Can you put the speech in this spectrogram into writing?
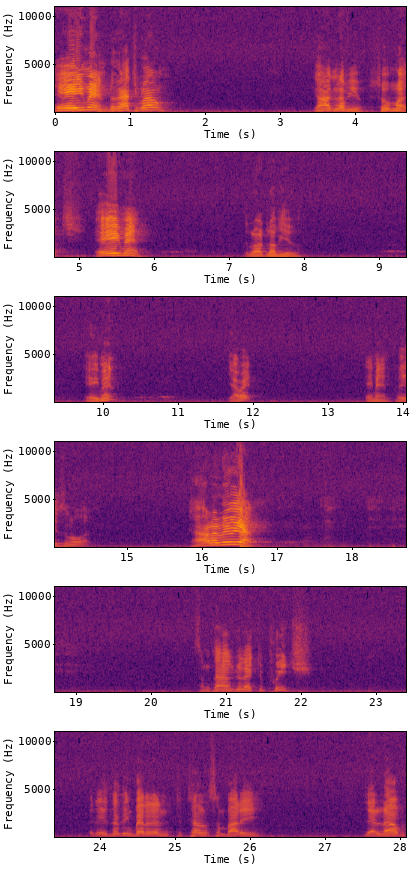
Amen. Brother Archibald, God love you so much. Amen. The Lord love you. Amen. You all right? Amen. Praise the Lord. Hallelujah. Sometimes we like to preach, but there's nothing better than to tell somebody they're loved.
